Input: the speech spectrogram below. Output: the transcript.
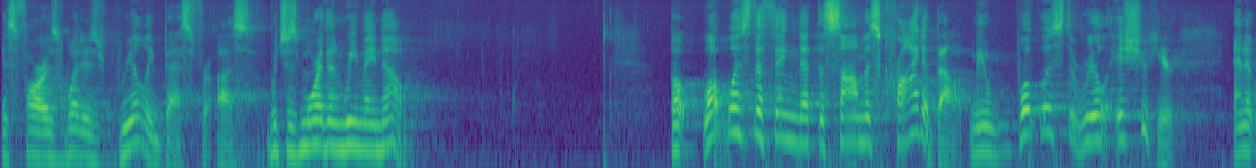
as far as what is really best for us, which is more than we may know. But what was the thing that the psalmist cried about? I mean, what was the real issue here? And it,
